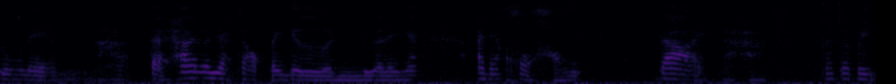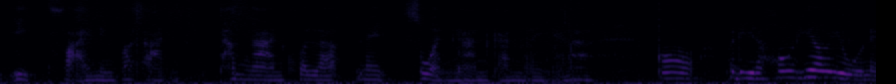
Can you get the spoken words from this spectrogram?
โรงแรมนะคะ แต่ถ้าเราอยากจะออกไปเดินหรืออะไรเงี้ย อันนี้ขอเขาได้นะคะ ก็จะเป็นอีกฝ่ายหนึ่งประสานทำงานคนละในส่วนงานกันอะไรอย่างเงี้ยนะคะก็พอดีห้องที่เราอยู่ใน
